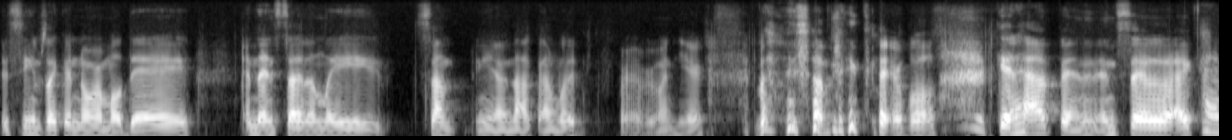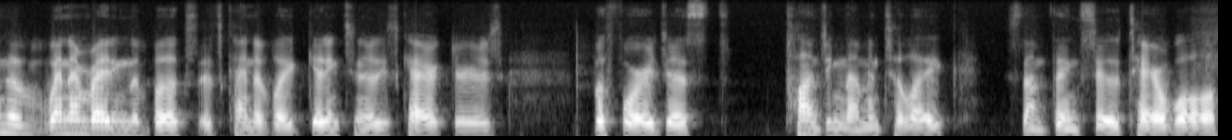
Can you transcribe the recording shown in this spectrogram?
It seems like a normal day, and then suddenly some, you know, knock on wood for everyone here, but something terrible can happen. And so I kind of, when I'm writing the books, it's kind of like getting to know these characters before just plunging them into like something so terrible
